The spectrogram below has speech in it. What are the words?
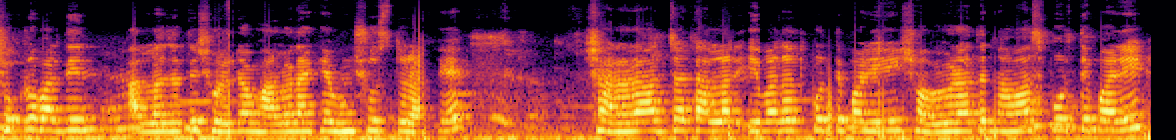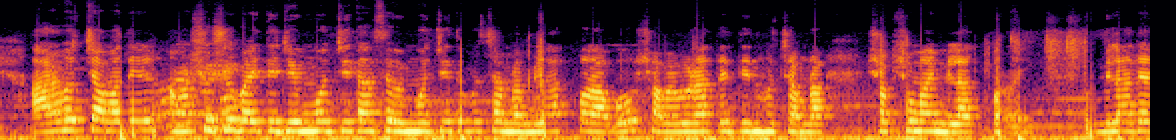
শুক্রবার দিন আল্লাহ যাতে শরীরটা ভালো রাখে এবং সুস্থ রাখে। সারা রাত যাতে আল্লাহর ইবাদত করতে পারি, সবে রাতে নামাজ পড়তে পারি, আর হচ্ছে আমাদের, আমার শ্বশুর বাড়িতে যে মসজিদ আছে, ওই মসজিদে হচ্ছে আমরা মিলাদ পড়াবো। সবে রাতের দিন হচ্ছে আমরা সব সময় মিলাদ পড়াই। মিলাদের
